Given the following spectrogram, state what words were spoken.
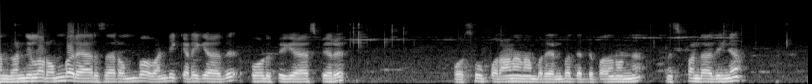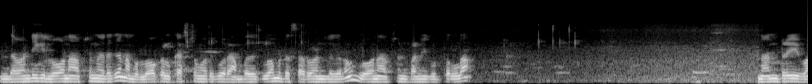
அந்த வண்டிலாம் ரொம்ப ரேர் சார் ரொம்ப வண்டி கிடைக்காது. ஃபோர்டு ஃபிகே ஆஸ்பியரு ஒரு சூப்பரான நம்பர் எண்பத்தெட்டு பதினொன்று மிஸ் பண்ணாதீங்க. இந்த வண்டிக்கு லோன் ஆப்ஷன் இருக்குது நம்ம லோக்கல் கஸ்டமருக்கு ஒரு ஐம்பது கிலோமீட்டர் சர்வெண்ட் இருக்கிறோம் லோன் ஆப்ஷன் பண்ணி கொடுத்துடலாம். நன்றி. வணக்கம்.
